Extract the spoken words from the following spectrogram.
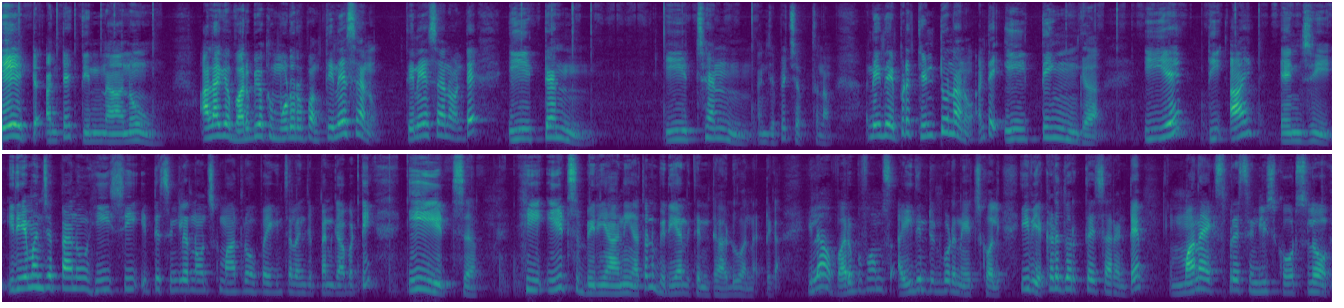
ఏట్ అంటే తిన్నాను. అలాగే వర్బ్ యొక్క మూడో రూపం తినేశాను. తినేశాను అంటే ఈ టెన్ ఈ టెన్ అని చెప్పి చెప్తున్నాం. నేను ఎప్పుడు తింటున్నాను అంటే ఈటింగ్ ఈఏ టిఐ ఇది ఏమని చెప్పాను? హీ షీ ఇట్ సింగులర్ నౌన్స్కి మాత్రం ఉపయోగించాలని చెప్పాను కాబట్టి ఈట్స్ హీ ఈట్స్ బిర్యానీ అతను బిర్యానీ తింటాడు అన్నట్టుగా. ఇలా వర్బ్ ఫామ్స్ ఐదింటిని కూడా నేర్చుకోవాలి. ఇవి ఎక్కడ దొరుకుతాయి సార్ అంటే మన ఎక్స్ప్రెస్ ఇంగ్లీష్ కోర్స్లో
